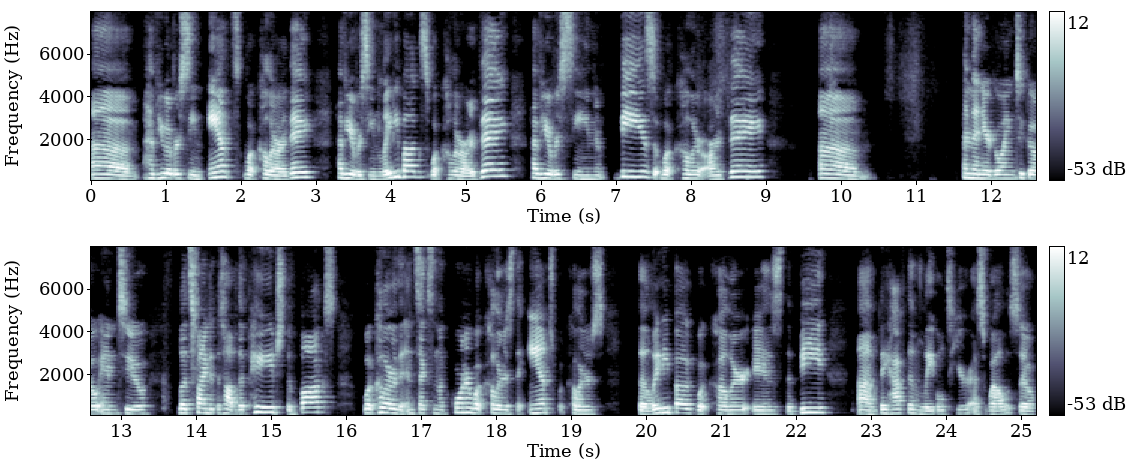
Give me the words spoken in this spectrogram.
um, have you ever seen ants? What color are they? Have you ever seen ladybugs? What color are they? Have you ever seen bees? What color are they? Um, and then you're going to go into let's find at the top of the page the box. What color are the insects in the corner? What color is the ant? What color's the ladybug? What color is the bee? Um, they have them labeled here as well. So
